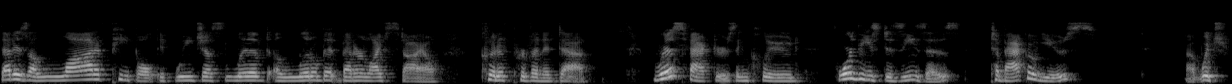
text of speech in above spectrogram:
That is a lot of people, if we just lived a little bit better lifestyle, could have prevented death. Risk factors include, for these diseases, tobacco use, uh, which,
